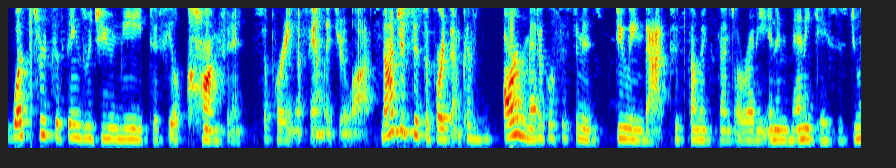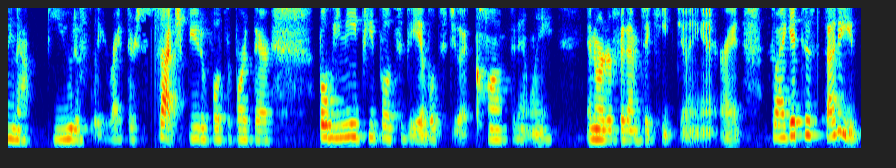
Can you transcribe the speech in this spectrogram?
what sorts of things would you need to feel confident supporting a family through loss? Not just to support them, because our medical system is doing that to some extent already, and in many cases, doing that beautifully, right? There's such beautiful support there, but we need people to be able to do it confidently in order for them to keep doing it, right? So I get to study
